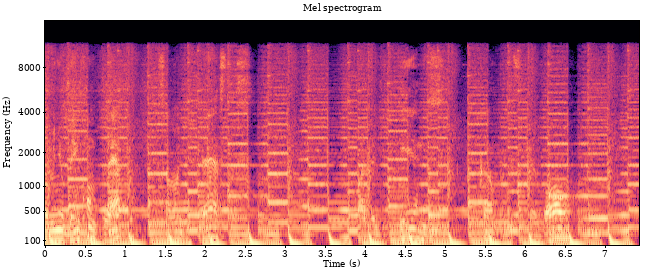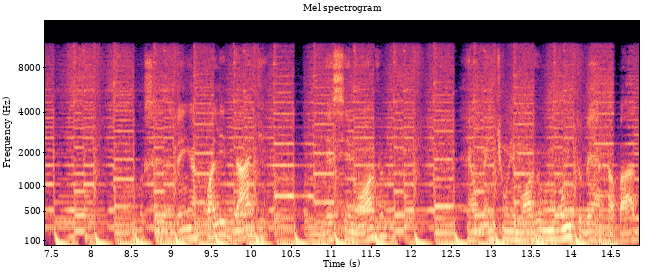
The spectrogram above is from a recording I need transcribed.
Condomínio bem completo, salão de festas, quadra de tênis, campo de futebol. Vocês veem a qualidade desse imóvel, realmente um imóvel muito bem acabado.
